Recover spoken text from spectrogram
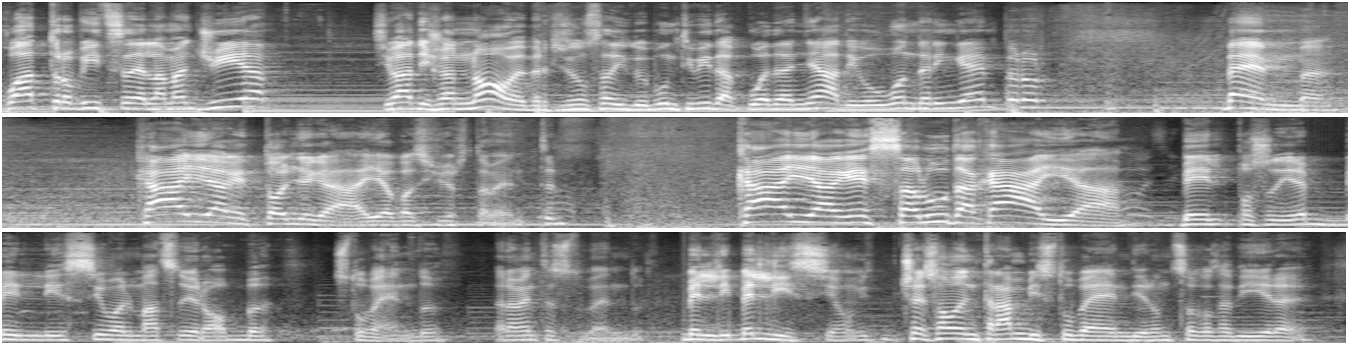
4 pizze della magia. Si va a 19 perché ci sono stati due punti vita guadagnati con Wandering Emperor. Bam. Kaya che toglie Kaya quasi certamente. Kaya che saluta Kaya Be Posso dire bellissimo il mazzo di Rob. Stupendo Veramente stupendo. Belli, bellissimo. Cioè, sono entrambi stupendi, non so cosa dire.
